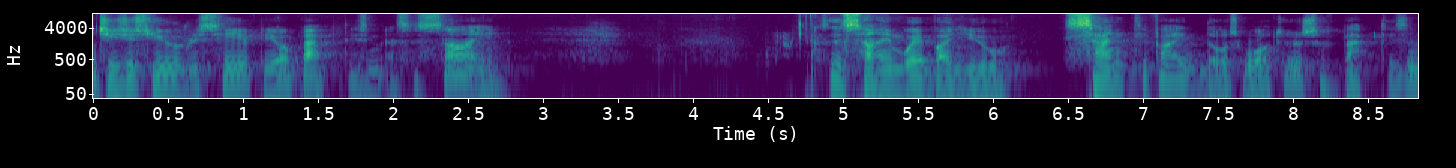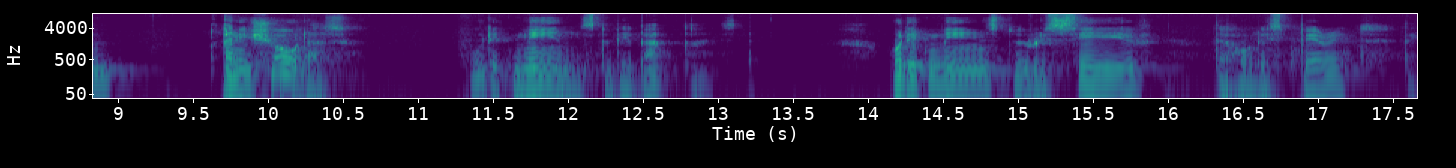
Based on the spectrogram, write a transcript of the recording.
Jesus, you received your baptism as a sign, as a sign whereby you sanctified those waters of baptism, and He showed us what it means to be baptized. what it means to receive the Holy Spirit, the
